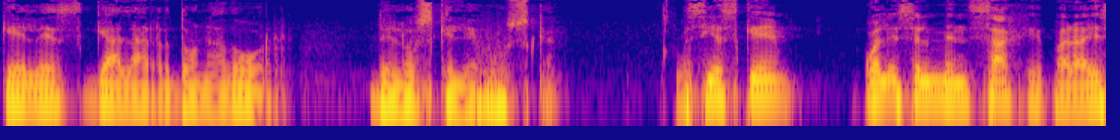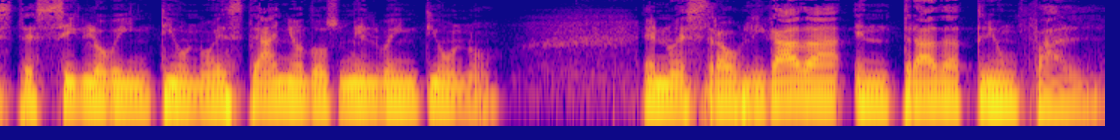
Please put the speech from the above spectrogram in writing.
que Él es galardonador de los que le buscan. Así es que ¿Cuál es el mensaje para este siglo XXI, este año 2021? En nuestra obligada entrada triunfal,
